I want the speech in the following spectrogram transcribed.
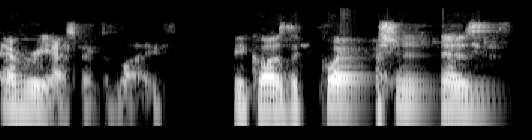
every aspect of life. Because the question is,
